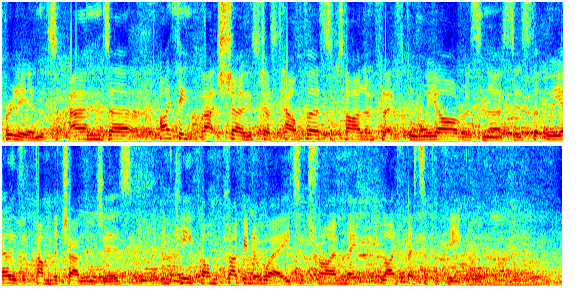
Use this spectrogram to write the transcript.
brilliant. And uh, I think that shows just how versatile and flexible we are as nurses, that we overcome the challenges and keep on plugging away to try and make life better for people.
